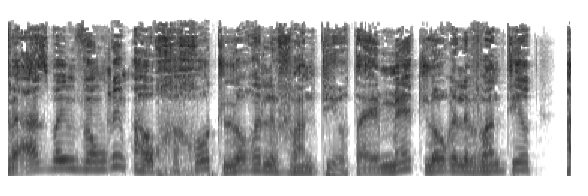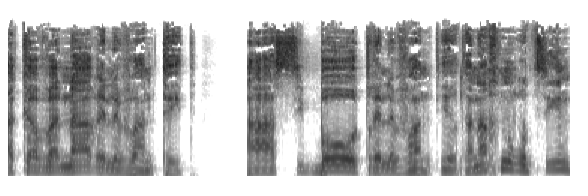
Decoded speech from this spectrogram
ואז באים ואומרים, ההוכחות לא רלוונטיות, האמת לא רלוונטיות, הכוונה רלוונטית, הסיבות רלוונטיות. אנחנו רוצים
